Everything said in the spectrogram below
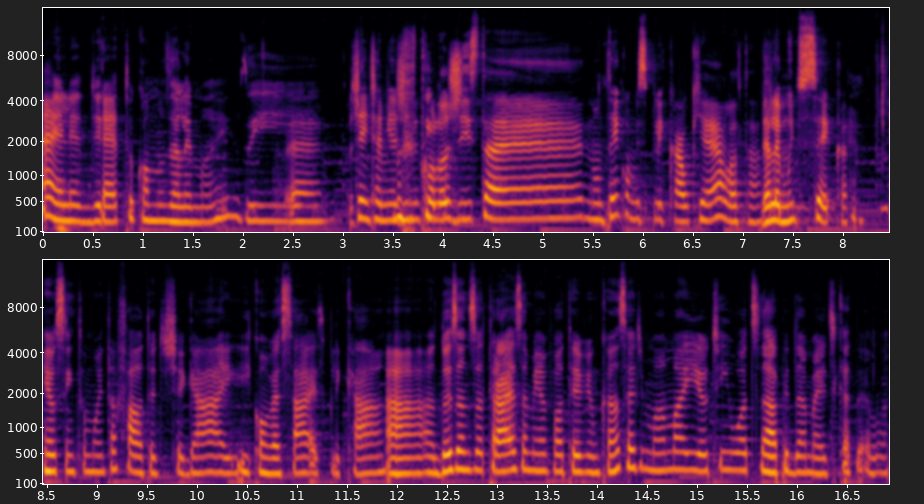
É, ele é direto como os alemães e. É. Gente, a minha ginecologista é. Não tem como explicar o que é ela, tá? Ela é muito seca. Eu sinto muita falta de chegar e, conversar, explicar. Há dois anos atrás, a minha avó teve um câncer de mama e eu tinha o WhatsApp da médica dela.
